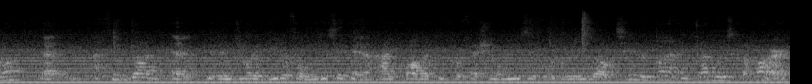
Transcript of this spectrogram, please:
Well, uh, think God uh, could enjoy beautiful music and high quality professional music really well too, but God looks at the heart.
